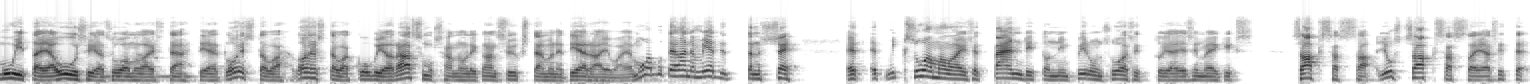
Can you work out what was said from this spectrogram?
muita ja uusia suomalaistähtiä. Et loistava, loistava kuvio. Rasmushan oli myös yksi tämmöinen tienraiva. Ja mua muuten aina mietittänyt se, että et miksi suomalaiset bändit on niin pirun suosittuja esimerkiksi Saksassa, just Saksassa ja sitten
